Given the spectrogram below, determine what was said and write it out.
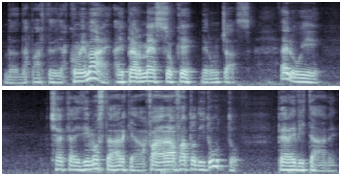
da, da parte degli come mai hai permesso che denunciasse? E lui cerca di dimostrare che aveva fatto di tutto per evitare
